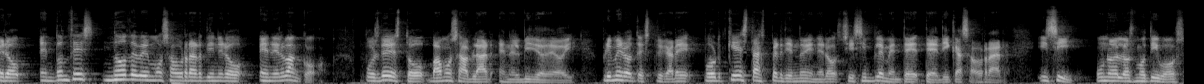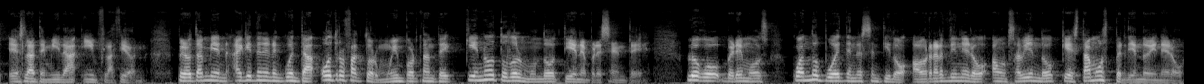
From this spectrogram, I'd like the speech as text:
Pero entonces, ¿no debemos ahorrar dinero en el banco? Pues de esto vamos a hablar en el vídeo de hoy. Primero te explicaré por qué estás perdiendo dinero si simplemente te dedicas a ahorrar. Y sí, uno de los motivos es la temida inflación. Pero también hay que tener en cuenta otro factor muy importante que no todo el mundo tiene presente. Luego veremos cuándo puede tener sentido ahorrar dinero aun sabiendo que estamos perdiendo dinero.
